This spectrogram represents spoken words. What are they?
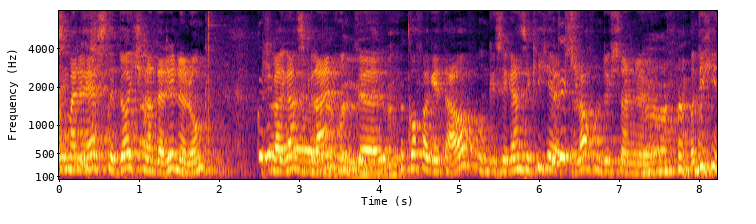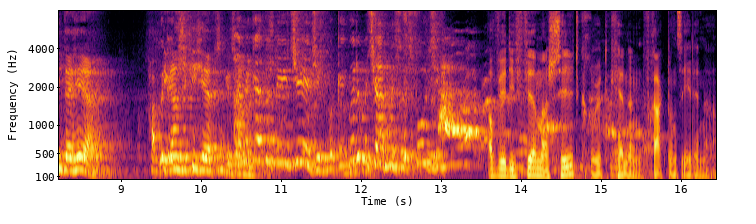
ist meine erste Deutschland-Erinnerung. Ich war ganz klein und der Koffer geht auf und diese ganze Kichererbsen laufen durch seine und ich hinterher. Hab die ganze Kichererbsen gesammelt. Ob wir die Firma Schildkröt kennen, fragt uns Elena.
